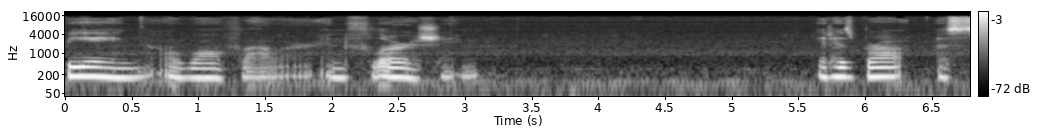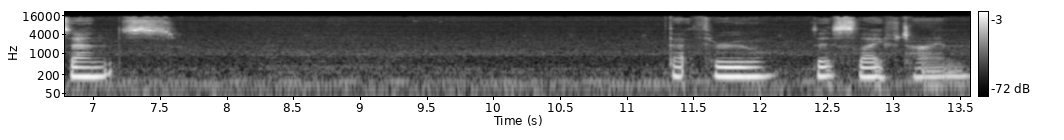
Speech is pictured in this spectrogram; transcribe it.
Being a wallflower and flourishing it has brought a sense that through this lifetime,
